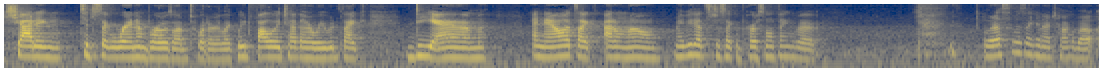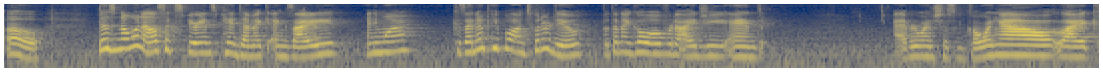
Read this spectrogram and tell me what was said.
chatting to just like random bros on Twitter. Like we'd follow each other, we would like DM, and now it's like I don't know. Maybe that's just like a personal thing, but what else was I to talk about? Oh, does no one else experience pandemic anxiety anymore? Cuz I know people on Twitter do, but then I go over to IG and everyone's just going out. Like,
